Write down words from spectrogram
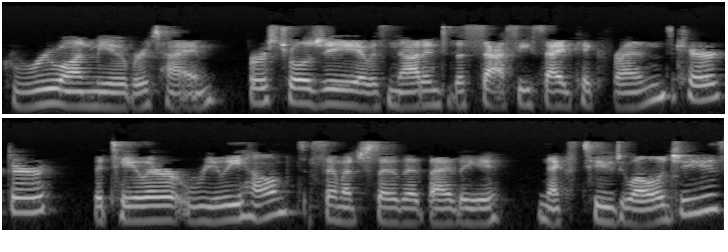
grew on me over time first trilogy, I was not into the sassy sidekick friend character. The Tailor really helped, so much so that by the next two duologies,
